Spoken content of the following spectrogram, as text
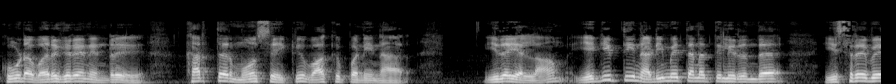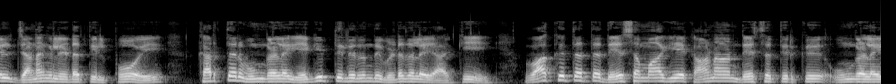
கூட வருகிறேன் என்று கர்த்தர் மோசைக்கு வாக்கு பண்ணினார். இதையெல்லாம் எகிப்தின் அடிமைத்தனத்தில் இருந்த இஸ்ரேவேல் ஜனங்களிடத்தில் போய் கர்த்தர் உங்களை எகிப்திலிருந்து விடுதலையாக்கி வாக்குத்தத்த தேசமாகிய கானான் தேசத்திற்கு உங்களை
